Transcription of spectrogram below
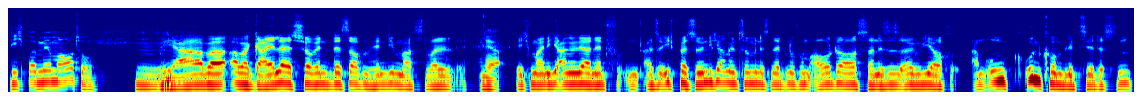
Liegt bei mir im Auto. Mhm. Ja, aber, aber geiler ist schon, wenn du das auf dem Handy machst, weil Ja. ich meine, ich angel ja nicht, von- also ich persönlich angel zumindest nicht nur vom Auto aus, dann ist es irgendwie auch am un unkompliziertesten.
